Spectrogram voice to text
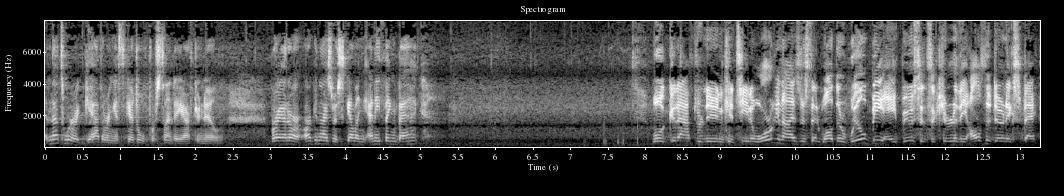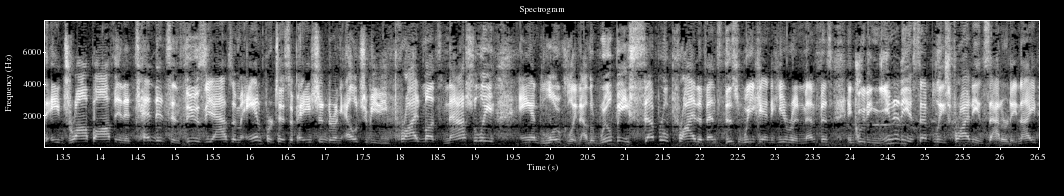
and that's where a gathering is scheduled for Sunday afternoon. Brad, are organizers scaling anything back? Well, good afternoon, Katina. Organizers said while there will be a boost in security, they also don't expect a drop off in attendance, enthusiasm, and participation during LGBT Pride Month nationally and locally. Now, there will be several Pride events this weekend here in Memphis, including Unity Assemblies Friday and Saturday night,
